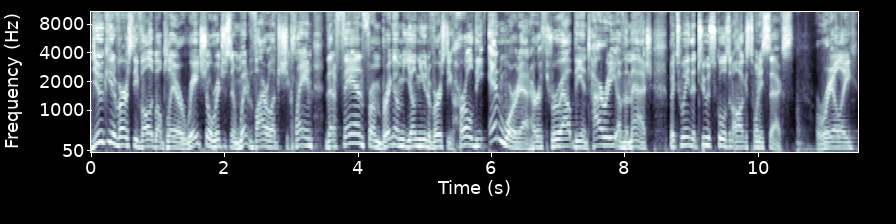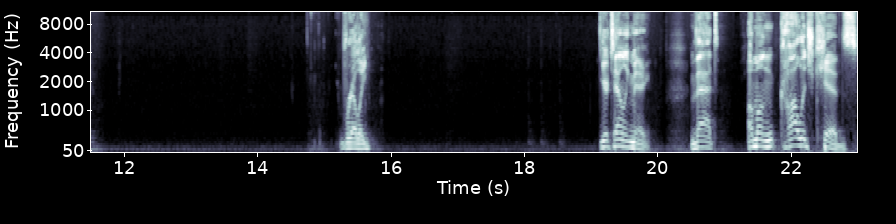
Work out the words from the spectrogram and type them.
Duke University volleyball player Rachel Richardson went viral after she claimed that a fan from Brigham Young University hurled the N word at her throughout the entirety of the match between the two schools on August 26th. Really? Really? You're telling me that among college kids,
